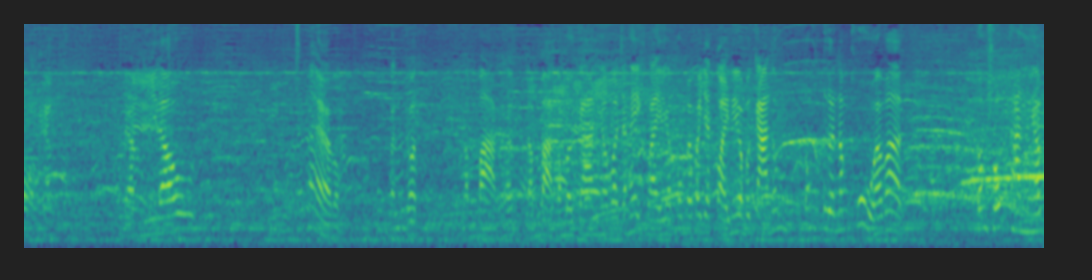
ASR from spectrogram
บอกนะครับแบบนี้แล้วแม่แบบมันก็ลำบากนะครับลำบากกรรมการครับว่าจะให้ใครครับผมไม่ค่อยจะต่อยในกรรมการต้องต้องเตือนทั้งคู่ครับว่า ต้องชกกันครับ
